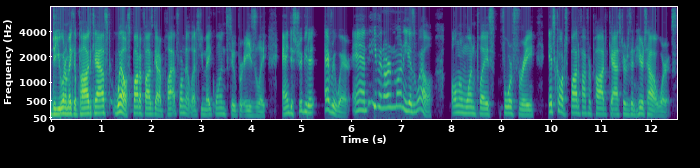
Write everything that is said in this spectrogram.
Do you want to make a podcast? Well, Spotify's got a platform that lets you make one super easily and distribute it everywhere and even earn money as well, all in one place for free. It's called Spotify for Podcasters, and here's how it works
